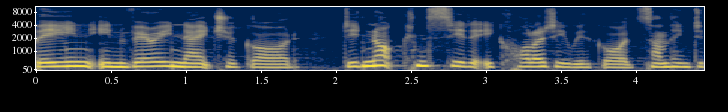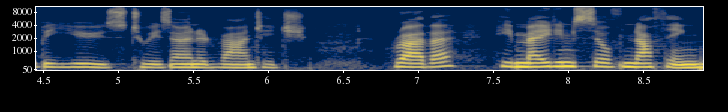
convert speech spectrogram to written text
being in very nature God, did not consider equality with God something to be used to his own advantage. Rather, he made himself nothing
